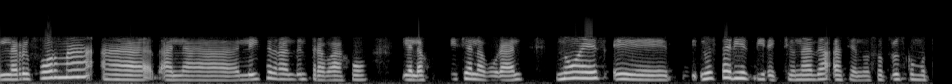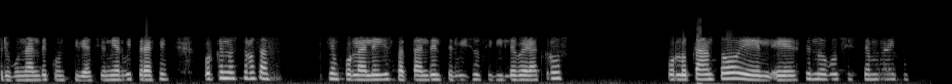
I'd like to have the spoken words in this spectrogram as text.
la reforma a, la Ley Federal del Trabajo y a la justicia laboral no es eh, no estaría direccionada hacia nosotros como Tribunal de Conciliación y Arbitraje porque nuestros hacen por la Ley Estatal del Servicio Civil de Veracruz. Por lo tanto, el, este nuevo sistema de justicia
